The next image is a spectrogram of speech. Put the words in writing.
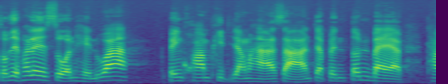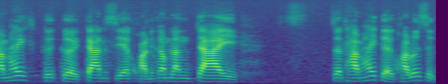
สมเด็จพระนเรศวรเห็นว่าเป็นความผิดอย่างมหาศาลจะเป็นต้นแบบทำให้เกิดการเสียขวัญกำลังใจ จะทำให้เกิดความรู้สึก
